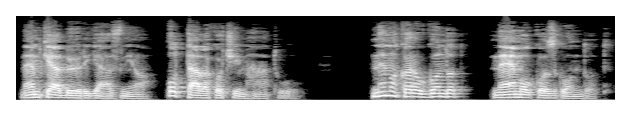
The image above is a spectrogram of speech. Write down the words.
Nem kell bőrigáznia, ott áll a kocsim hátul. Nem akarok gondot, nem okoz gondot.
